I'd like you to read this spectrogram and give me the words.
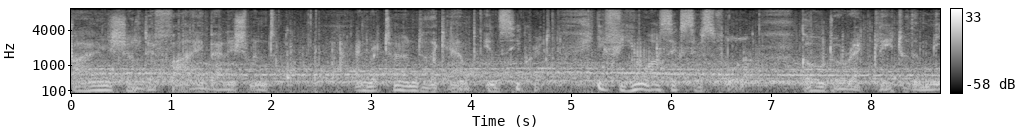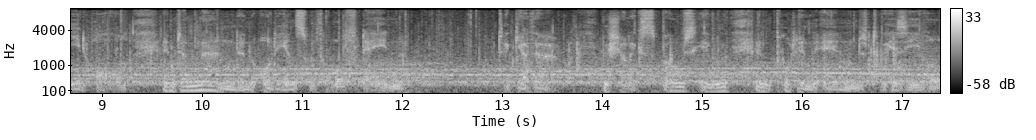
I shall defy banishment and return to the camp in secret. If you are successful, go directly to the Mead Hall and demand an audience with Wylfdene. Together, we shall expose him and put an end to his evil.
